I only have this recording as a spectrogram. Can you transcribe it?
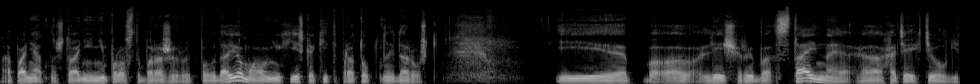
а понятно, что они не просто баражируют по водоему, а у них есть какие-то протоптанные дорожки и э, лещ рыба стайная, а, хотя их теологи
